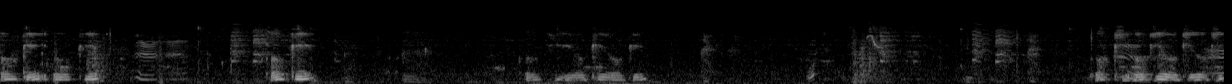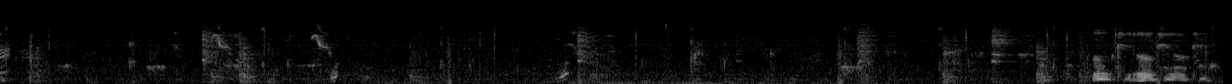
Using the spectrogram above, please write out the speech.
okay, okay. Okay. Okay, okay, okay. Okay, okay, okay, okay. Okay, okay, okay.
